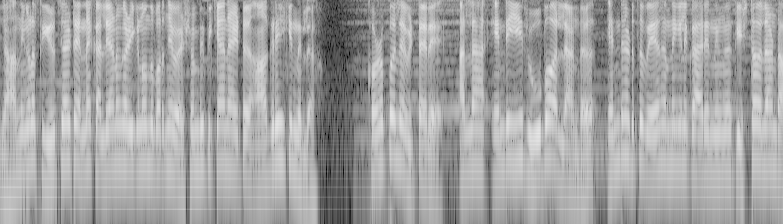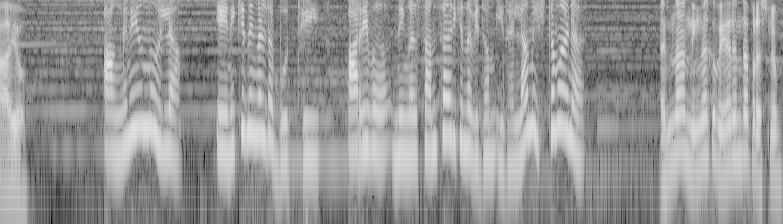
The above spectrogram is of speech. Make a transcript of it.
ഞാൻ നിങ്ങളെ തീർച്ചയായിട്ടും എന്നെ കല്യാണം കഴിക്കണമെന്ന് പറഞ്ഞ് വിഷമിപ്പിക്കാനായിട്ട് ആഗ്രഹിക്കുന്നില്ല. കുഴപ്പമില്ല വിട്ടേരെ. അല്ല എന്റെ ഈ രൂപം അല്ലാണ്ട് എന്റെ അടുത്ത് വേറെ എന്തെങ്കിലും കാര്യം നിങ്ങൾക്ക് ഇഷ്ടമല്ലാണ്ട് ആയോ അങ്ങനെയൊന്നുമില്ല. എനിക്ക് നിങ്ങളുടെ ബുദ്ധി അറിവ് നിങ്ങൾ സംസാരിക്കുന്ന വിധം ഇതെല്ലാം ഇഷ്ടമാണ്. എന്നാ നിങ്ങൾക്ക് വേറെന്താ പ്രശ്നം?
